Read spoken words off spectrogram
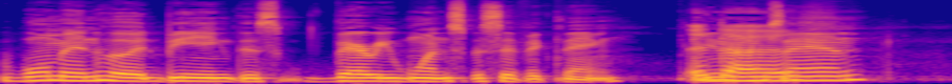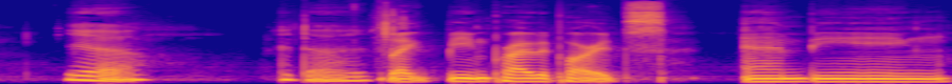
womanhood being this very one specific thing. You It know does. what I'm saying? Yeah, it does. Like being private parts and being.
